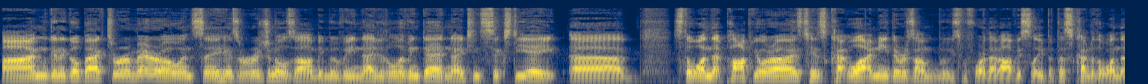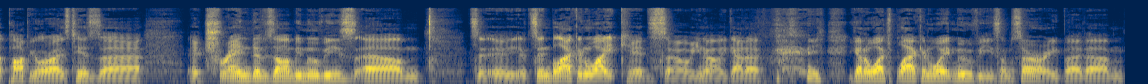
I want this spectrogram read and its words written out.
I'm gonna go back to Romero and say his original zombie movie, Night of the Living Dead, 1968. Uh, it's the one that popularized his. Well, I mean, there were zombie movies before that, obviously, but that's kind of the one that popularized his uh, a trend of zombie movies. Um, it's it's in black and white, kids. So you know you gotta you gotta watch black and white movies. I'm sorry, but um,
